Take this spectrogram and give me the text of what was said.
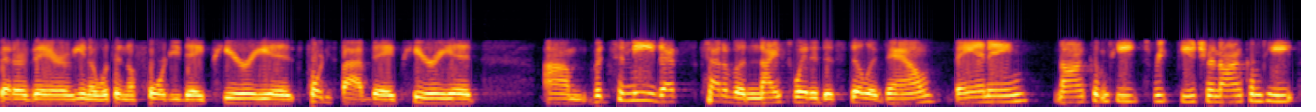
that are there, you know, within a 40 day period, 45 day period. Um, but to me, that's kind of a nice way to distill it down. Banning non competes, future non competes,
